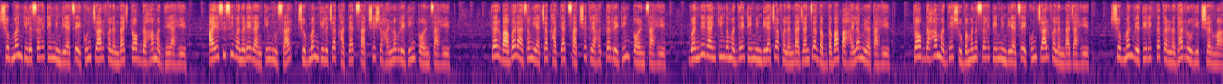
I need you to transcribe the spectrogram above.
शुभमन गिलसह टीम इंडियाचे एकूण चार फलंदाज टॉप दहा मध्ये आहेत. आयसीसी वनडे रँकिंगनुसार शुभमन गिलच्या खात्यात सातशे शहाण्णव रेटिंग पॉइंट्स आहेत. तर बाबर आझम याच्या खात्यात सातशे त्र्याहत्तर रेटिंग पॉइंट्स आहेत. वनडे रँकिंगमध्ये टीम इंडियाच्या फलंदाजांचा दबदबा पाहायला मिळत आहेत. टॉप दहा मध्ये शुभमनसह टीम इंडियाचे एकूण चार फलंदाज आहेत. शुभमन व्यतिरिक्त कर्णधार रोहित शर्मा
